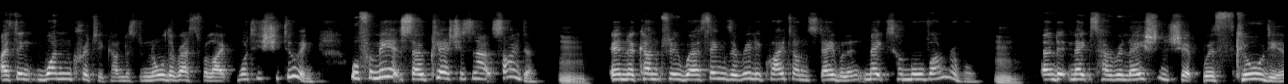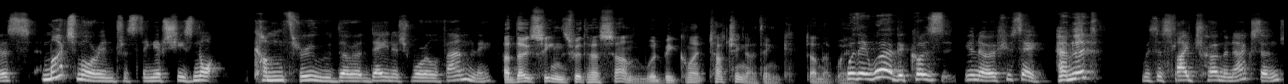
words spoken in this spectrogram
I think one critic understood, and all the rest were like, What is she doing? Well, for me, it's so clear she's an outsider. Mm. in a country where things are really quite unstable and it makes her more vulnerable. Mm. And it makes her relationship with Claudius much more interesting if she's not come through the Danish royal family. And those scenes with her son would be quite touching, I think, done that way. Well, they were because, you know, if you say Hamlet with a slight German accent,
